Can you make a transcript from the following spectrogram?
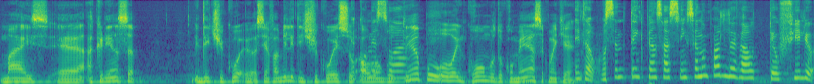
Mas é, a criança identificou, assim, a família identificou isso é, ao longo do a... tempo ou incômodo começa? Como é que é? Então, você tem que pensar assim, você não pode levar o teu filho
